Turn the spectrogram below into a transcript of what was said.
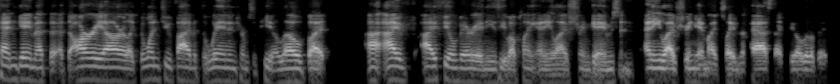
ten game at the at the Aria or like the one two five at the Wynn in terms of PLO, but I've I feel very uneasy about playing any live stream games and any live stream game I played in the past. I feel a little bit,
